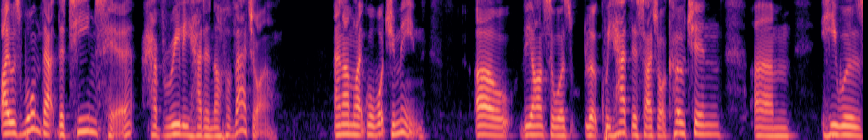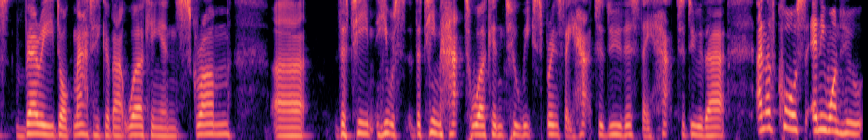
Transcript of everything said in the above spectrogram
I was warned that the teams here have really had enough of agile. And I'm like, well, what do you mean? Oh, the answer was, look, we had this agile coaching. Um, he was very dogmatic about working in Scrum. Uh, the team he was the team had to work in two week sprints they had to do this they had to do that and of course anyone who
